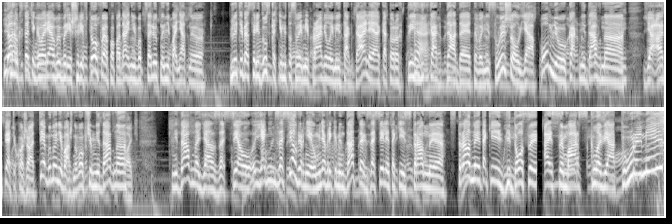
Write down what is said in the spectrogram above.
Да, ну, кстати говоря, о выборе шрифтов и о попадании в абсолютно непонятную для тебя среду с какими-то своими правилами и так далее, о которых ты Да. никогда до этого не слышал. Я помню, как недавно... Я опять ухожу от темы, но неважно. В общем, недавно... Недавно я засел... Я не засел, вернее, у меня в рекомендациях засели такие странные... Странные такие видосы ASMR с клавиатурами.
